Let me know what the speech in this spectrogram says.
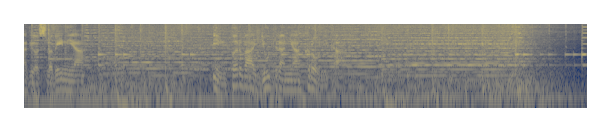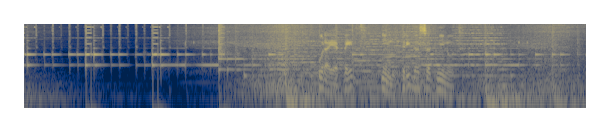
Radio Slovenija in prva jutranja kronika. Ura je 5 in 30 minut.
